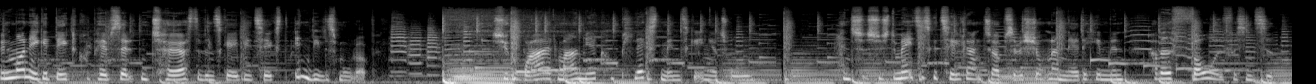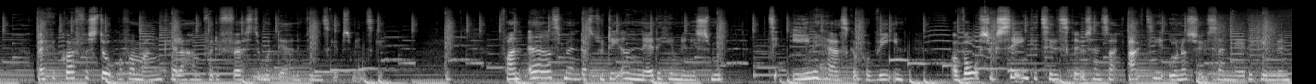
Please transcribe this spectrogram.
Men må ikke digt kunne peppe selv den tørreste videnskabelige tekst en lille smule op. Tycho Brahe er et meget mere komplekst menneske, end jeg troede. Hans systematiske tilgang til observationer af nattehimlen har været forud for sin tid, og jeg kan godt forstå, hvorfor mange kalder ham for det første moderne videnskabsmenneske. Fra en adelsmand, der studerede nattehimlen i smug, ene hersker på Ven, og hvor succesen kan tilskrives hans nøjagtige undersøgelser af nattehimlen,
